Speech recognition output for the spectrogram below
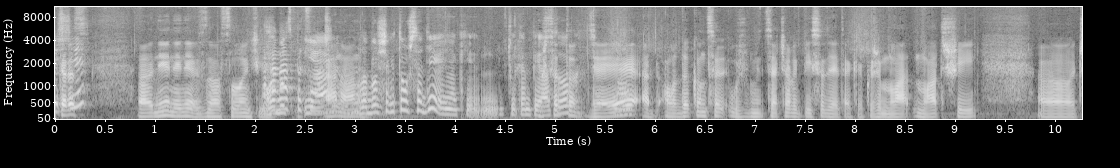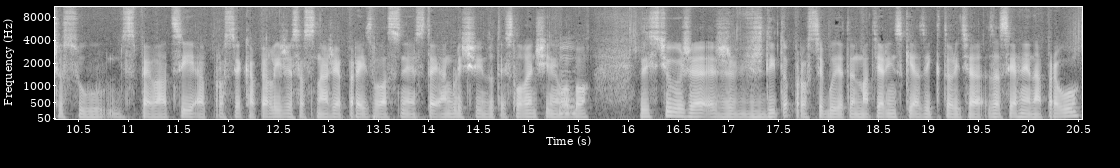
teraz... Uh, nie, nie, nie, znova Slovenčine. Ale ja, áno, áno. Lebo však to už sa deje nejaký ten piatok. Už sa to deje, no. ale dokonca už mi začali písať aj tak akože mladší čo sú speváci a proste kapely, že sa snažia prejsť vlastne z tej angličtiny do tej slovenčiny, mm. lebo zistujú, že, že vždy to proste bude ten materinský jazyk, ktorý ťa zasiahne na prvú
